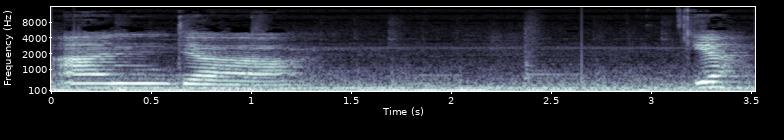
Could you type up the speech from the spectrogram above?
And uh, yeah.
